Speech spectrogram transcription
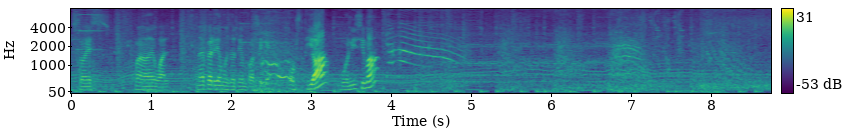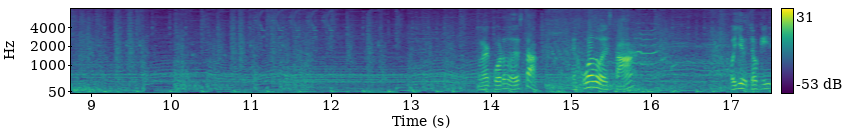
Eso es. Bueno, da igual. No he perdido mucho tiempo, así que. ¡Hostia! Buenísima. No me acuerdo de esta. He jugado esta. Oye, tengo que,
